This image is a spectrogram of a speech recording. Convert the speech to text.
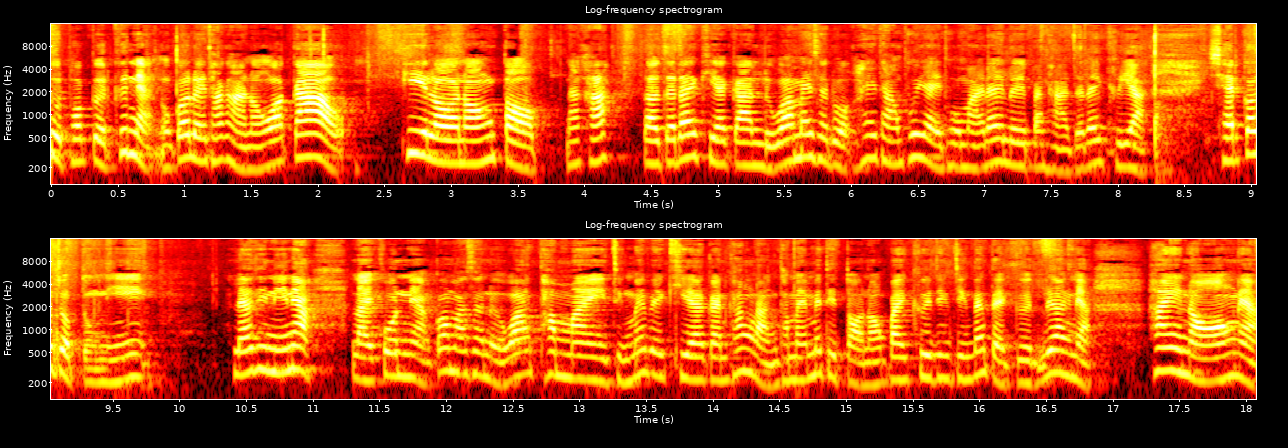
สุดพอเกิดขึ้นเนี่ยหนูก็เลยทักหาน้องว่าก้าวพี่รอน้องตอบนะคะ เราจะได้เคลียร์กันหรือว่าไม่สะดวกให้ทางผู้ใหญ่โทรมาได้เลยปัญหาจะได้เคลียร์แชทก็จบตรงนี้ แล้วทีนี้เนี่ยหลายคนเนี่ยก็มาเสนอว่าทำไมถึงไม่ไปเคลียร์กันข้างหลังทำไมไม่ติดต่อน้องไปคือจริง ๆ ตั้งแต่เกิดเรื่องเนี่ยให้น้องเนี่ย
